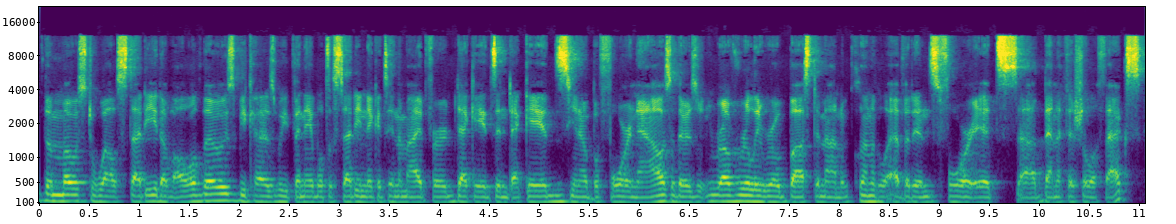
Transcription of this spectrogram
the most well studied of all of those because we've been able to study nicotinamide for decades and decades, you know, before now. So there's a really robust amount of clinical evidence for its uh, beneficial effects.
